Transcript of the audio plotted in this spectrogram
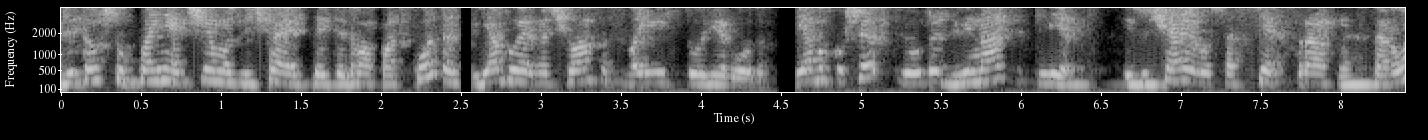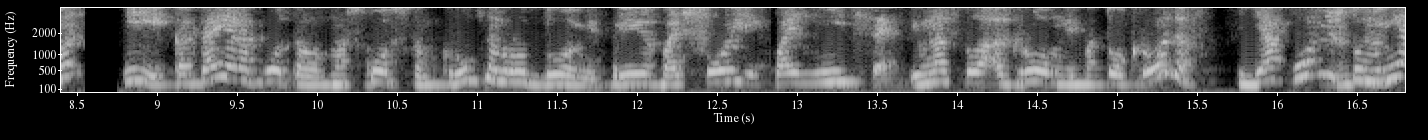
Для того, чтобы понять, чем отличаются эти два подхода, я бы начала со своей истории родов. Я в акушерстве уже 12 лет, изучаю его со всех с разных сторон. И когда я работала в московском крупном роддоме при большой больнице, и у нас был огромный поток родов, я помню, что у меня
